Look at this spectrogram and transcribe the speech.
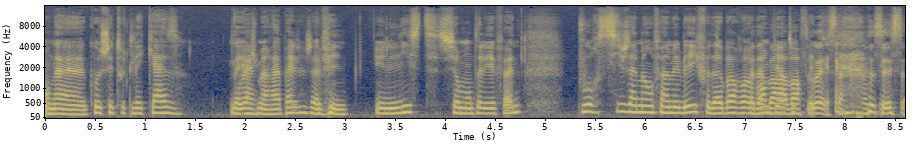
on a coché toutes les cases. D'ailleurs, je me rappelle, j'avais une liste sur mon téléphone pour si jamais on fait un bébé, il faut d'abord remplir avoir fait ça. c'est ça.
